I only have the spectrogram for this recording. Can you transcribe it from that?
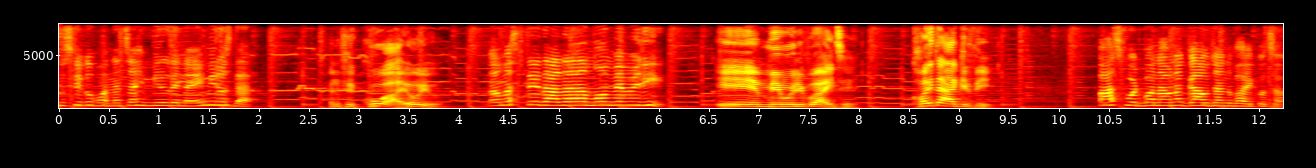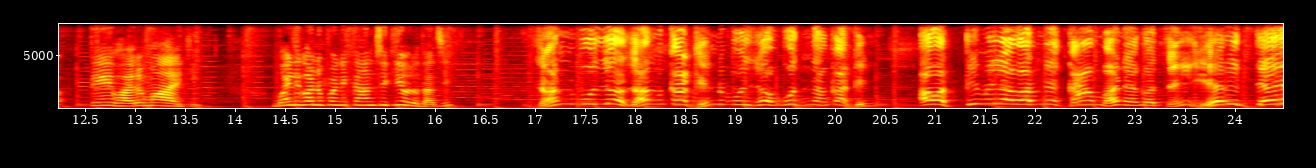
खुस्केको भन्न चाहिँ मिल्दैन है मिरोज दा। अनि फेरि को आयो यो? नमस्ते दादा म मेमोरी। ए मेमोरी पो आइछ खै त आकृति? पासपोर्ट बनाउन गाउँ जानुभएको छ। त्यही भएर म आएँ कि। मैले गर्नुपर्ने काम चाहिँ के हो र दाजी? झन् बुझ्यो झन् कठिन बुझ्यो बुझ्न कठिन। अब तिमीले गर्ने काम भनेको चाहिँ हेरी त्यही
